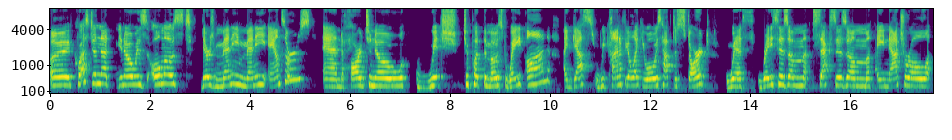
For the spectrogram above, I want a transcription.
a question that, you know, is almost, there's many, many answers and hard to know which to put the most weight on. I guess we kind of feel like you always have to start with racism, sexism, a natural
